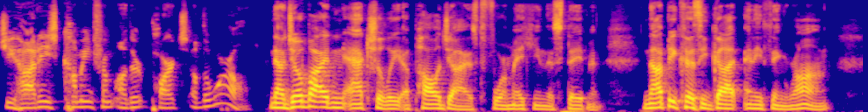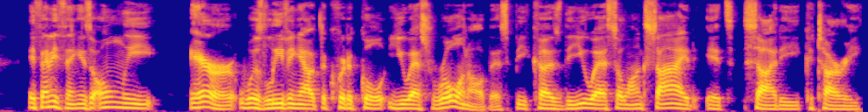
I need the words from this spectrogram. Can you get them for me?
jihadis coming from other parts of the world. Now, Joe Biden actually apologized for making this statement, not because he got anything wrong. If anything, his only error was leaving out the critical U.S. role in all this because the U.S., alongside its Saudi, Qatari,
